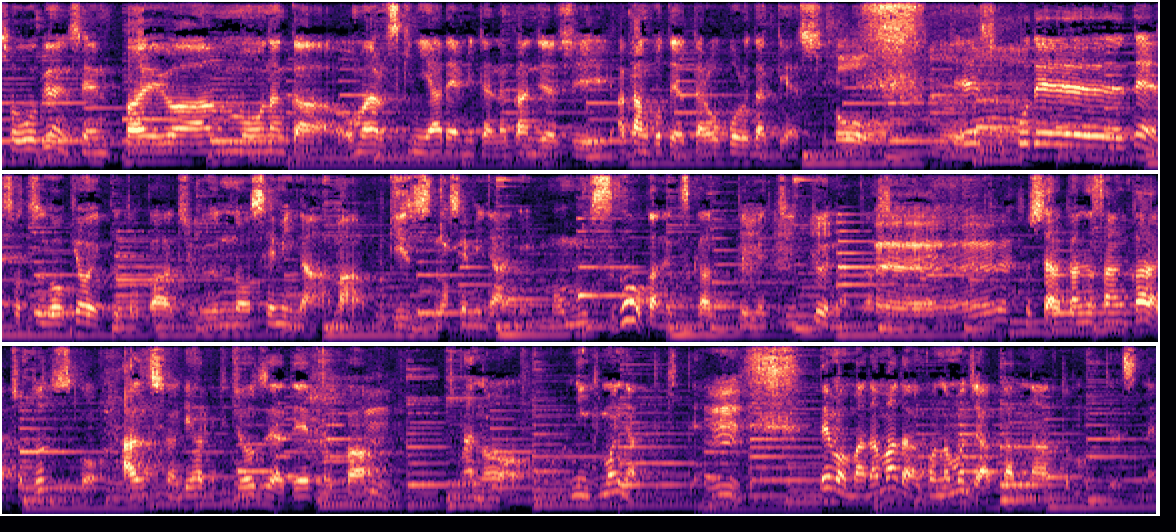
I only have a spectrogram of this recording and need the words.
総合病院の先輩はもうなんかお前ら好きにやれみたいな感じやしあかんことやったら怒るだけやし。でそこでね卒業教育とか自分のセミナー、まあ、技術のセミナーにものすごいお金使ってめっちゃ行くようになったんですよ。へそしたら患者さんからちょっとずつこう「あの人のリハビリ上手やで」とか、あの人気者になってきて、えうん。でもまだまだこんなもんじゃあかんなと思ってですね。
